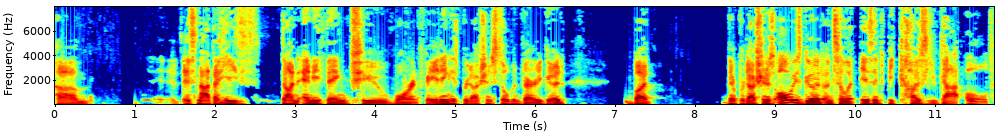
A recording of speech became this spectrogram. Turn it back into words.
Um, it's not that he's done anything to warrant fading. His production has still been very good, but their production is always good until it isn't because you got old.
